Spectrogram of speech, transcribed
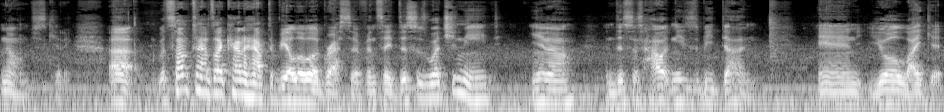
no, I'm just kidding. Uh, but sometimes I kind of have to be a little aggressive and say, this is what you need, you know, and this is how it needs to be done. And you'll like it.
